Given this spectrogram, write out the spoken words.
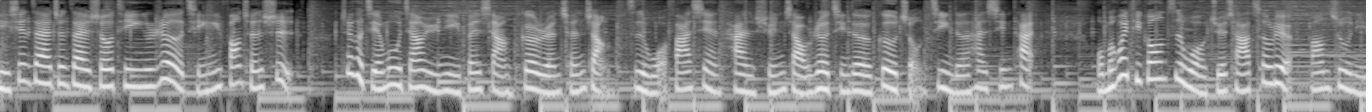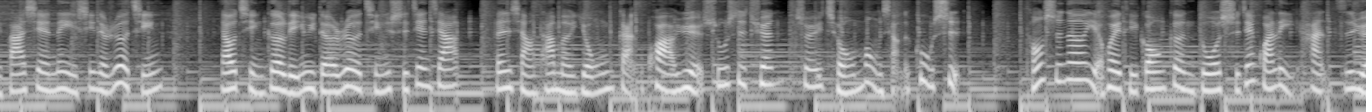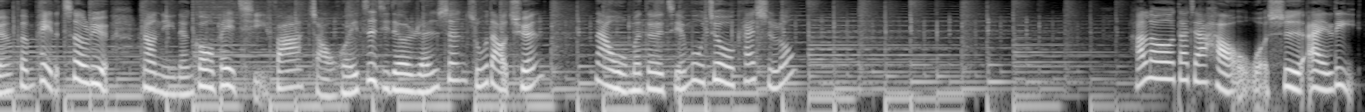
你现在正在收听《热情方程式》这个节目，将与你分享个人成长、自我发现和寻找热情的各种技能和心态。我们会提供自我觉察策略，帮助你发现内心的热情。邀请各领域的热情实践家，分享他们勇敢跨越舒适圈、追求梦想的故事。同时呢，也会提供更多时间管理和资源分配的策略，让你能够被启发，找回自己的人生主导权。那我们的节目就开始喽！Hello，大家好，我是艾丽。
